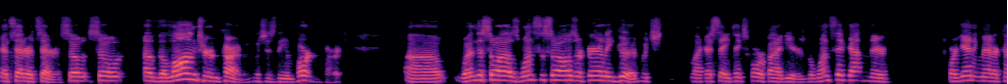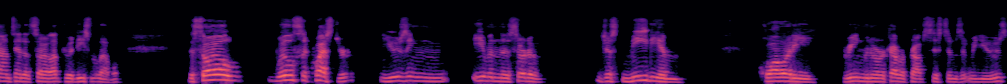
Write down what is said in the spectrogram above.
et cetera, et cetera. So, so of the long-term carbon, which is the important part, uh, when the soils, once the soils are fairly good, which, like I say, it takes four or five years, but once they've gotten their organic matter content of soil up to a decent level, the soil will sequester using even the sort of just medium quality green manure cover crop systems that we use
